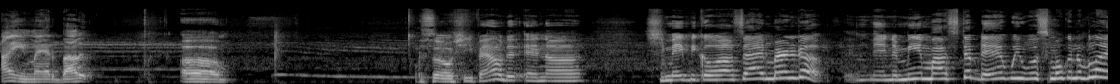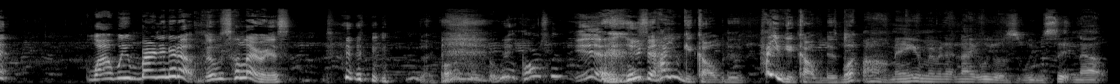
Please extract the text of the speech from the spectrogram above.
I ain't mad about it. Um, so she found it and uh, she made me go outside and burn it up. And then me and my stepdad, we were smoking a blunt while we were burning it up. It was hilarious. Like, parsley? For real parsley? Yeah, he said, "How you get caught with this? How you get caught with this, boy?" Oh man, you remember that night we was we was sitting out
